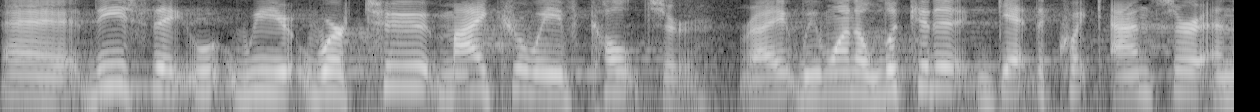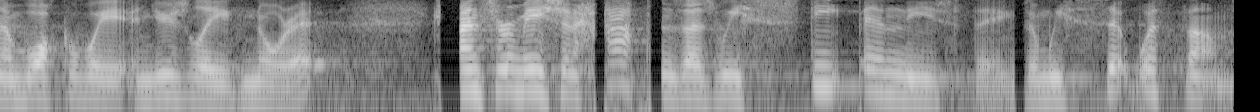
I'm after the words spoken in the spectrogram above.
Uh, these things, we, we're too microwave culture, right? We want to look at it, get the quick answer, and then walk away and usually ignore it. Transformation happens as we steep in these things and we sit with them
